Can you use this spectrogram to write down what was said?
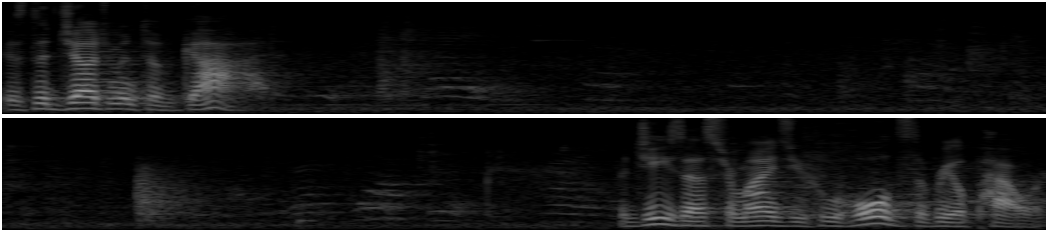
is the judgment of God. But Jesus reminds you who holds the real power.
